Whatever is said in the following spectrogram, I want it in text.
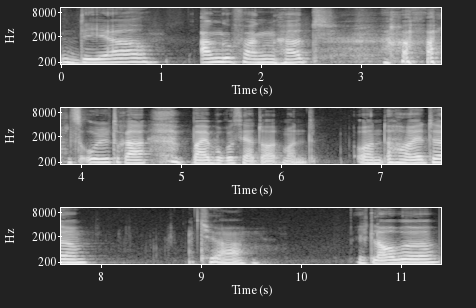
der angefangen hat als Ultra bei Borussia Dortmund. Und heute, tja, ich glaube,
